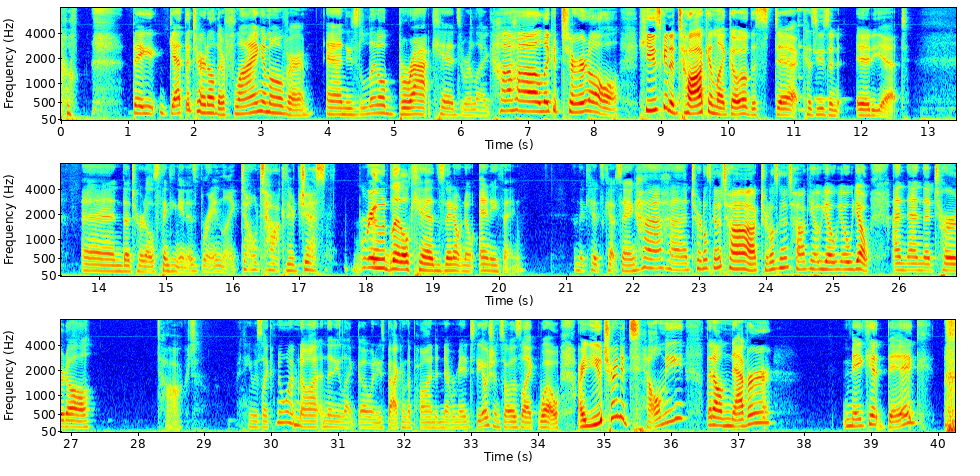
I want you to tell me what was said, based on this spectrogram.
they get the turtle, they're flying him over, and these little brat kids were like, haha, look at turtle. He's going to talk and let go of the stick because he's an idiot. And the turtle's thinking in his brain, like, don't talk. They're just rude little kids. They don't know anything. And the kids kept saying, ha ha, turtle's gonna talk, turtle's gonna talk, yo, yo, yo, yo. And then the turtle talked. He was like, No, I'm not. And then he let go and he's back in the pond and never made it to the ocean. So I was like, Whoa, are you trying to tell me that I'll never make it big?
